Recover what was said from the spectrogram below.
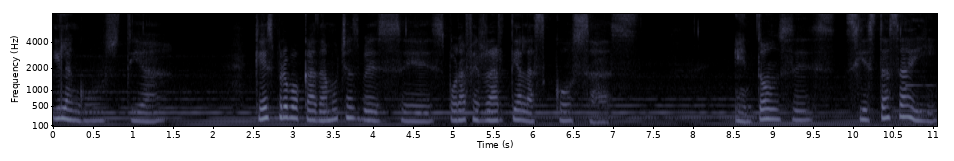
y la angustia que es provocada muchas veces por aferrarte a las cosas. Entonces, si estás ahí,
